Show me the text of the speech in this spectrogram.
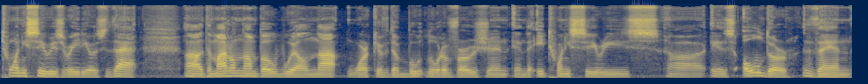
20 series radios that uh, the model number will not work if the bootloader version in the 820 series uh, is older than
